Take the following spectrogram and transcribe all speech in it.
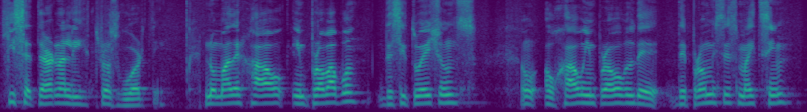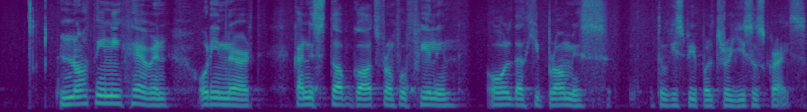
He's eternally trustworthy. No matter how improbable the situations or how improbable the, the promises might seem, nothing in heaven or in earth can stop God from fulfilling all that he promised to his people through Jesus Christ.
